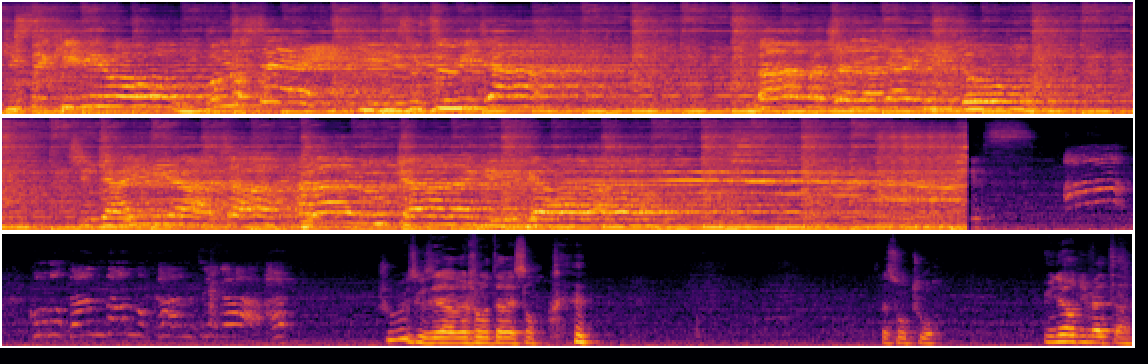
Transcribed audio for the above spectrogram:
奇跡を起こせ。傷ついた。ままじゃないと誓い合った。Je vous parce que ça a l'air vachement intéressant. à son tour. Une heure du matin.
